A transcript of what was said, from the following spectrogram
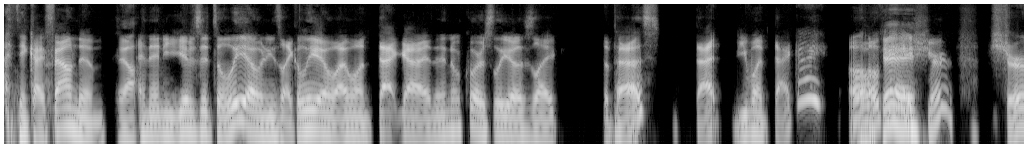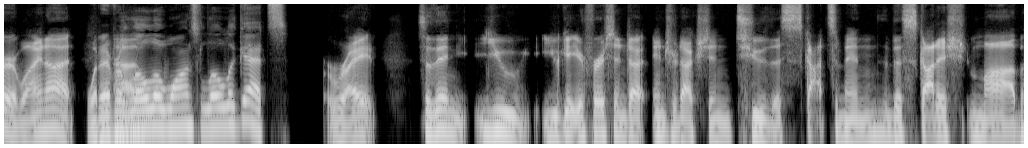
I think I found him." Yeah. And then he gives it to Leo, and he's like, "Leo, I want that guy." And then of course Leo's like, "The pest? That you want that guy?" Oh, okay, Okay. sure, sure, why not? Whatever Um, Lola wants, Lola gets. right so then you you get your first indu- introduction to the scotsman the scottish mob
